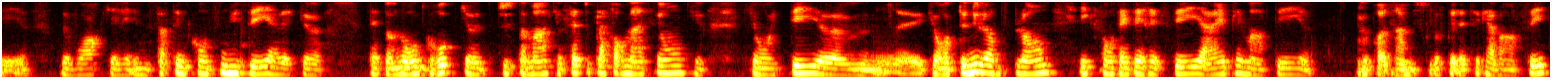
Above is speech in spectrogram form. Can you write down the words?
et de voir qu'il y a une certaine continuité avec euh, peut-être un autre groupe qui a, justement qui a fait toute la formation, qui, qui ont été euh, qui ont obtenu leur diplôme et qui sont intéressés à implémenter euh, le programme musculosquelettique avancé.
